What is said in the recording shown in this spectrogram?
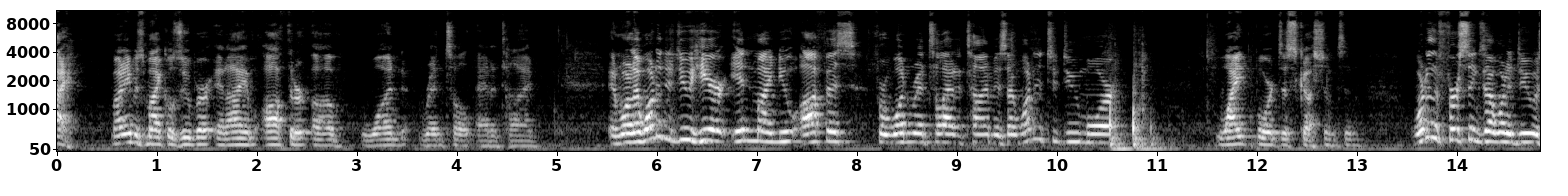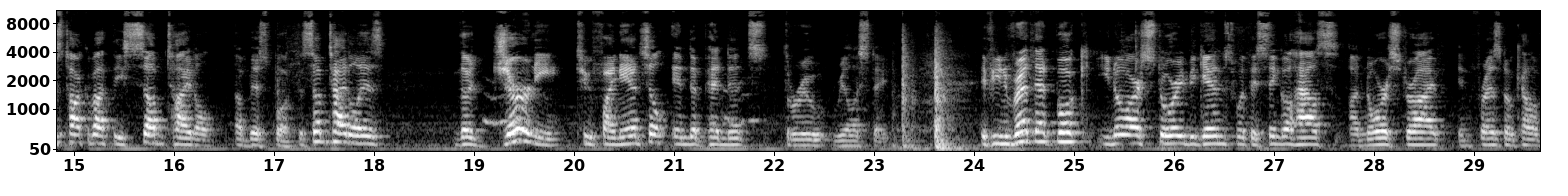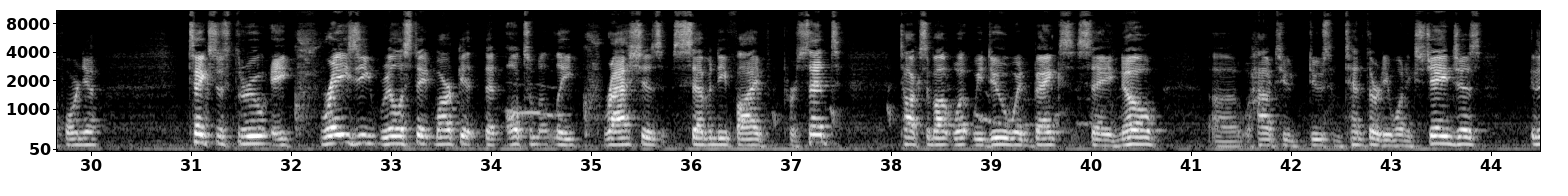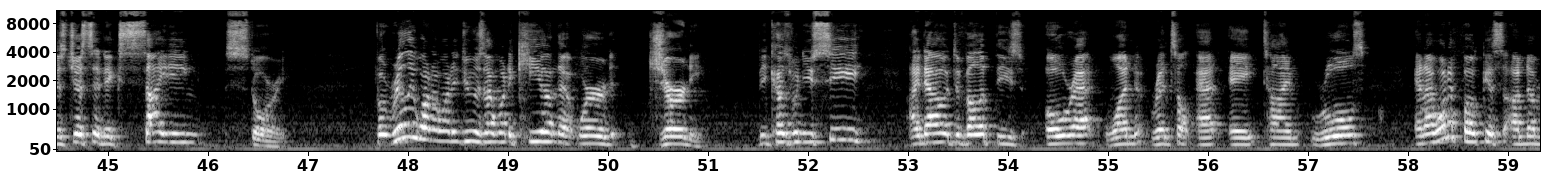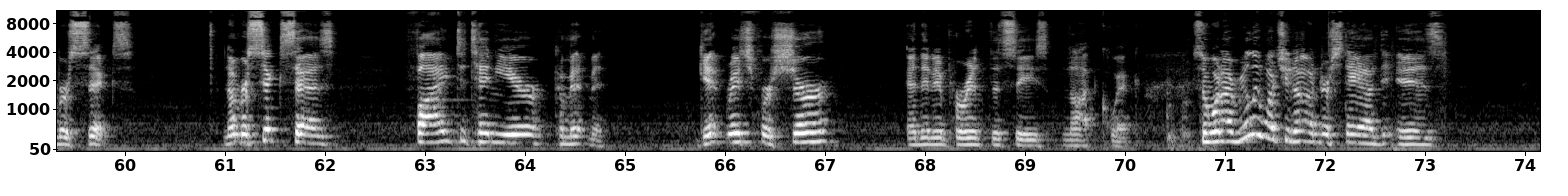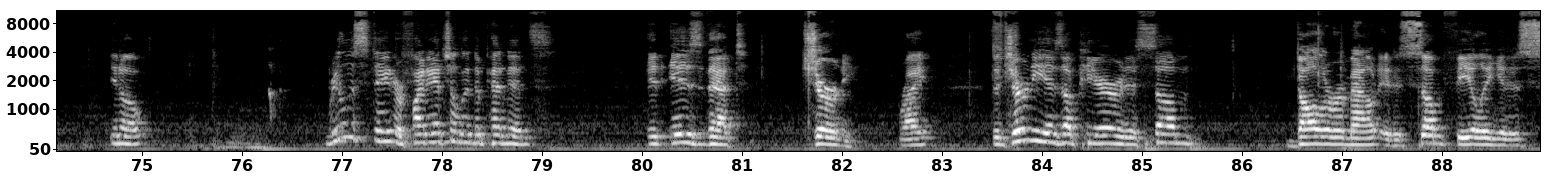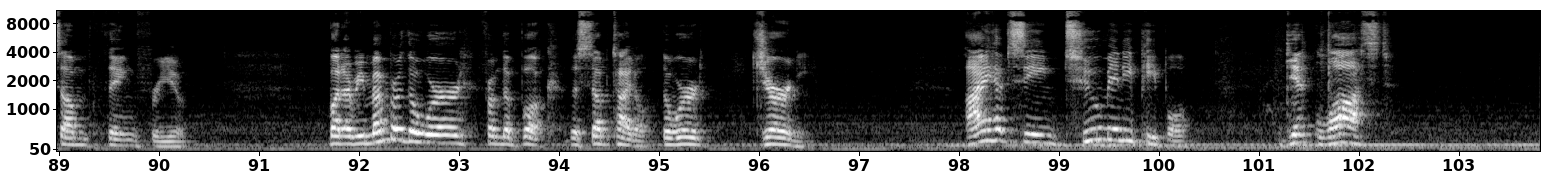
Hi, my name is Michael Zuber, and I am author of One Rental at a Time. And what I wanted to do here in my new office for One Rental at a Time is I wanted to do more whiteboard discussions. And one of the first things I want to do is talk about the subtitle of this book. The subtitle is The Journey to Financial Independence Through Real Estate. If you've read that book, you know our story begins with a single house on Norris Drive in Fresno, California. Takes us through a crazy real estate market that ultimately crashes 75%. Talks about what we do when banks say no, uh, how to do some 1031 exchanges. It is just an exciting story. But really, what I want to do is I want to key on that word journey. Because when you see I now develop these ORAT, one rental at a time rules, and I want to focus on number six. Number six says five to 10 year commitment. Get rich for sure, and then in parentheses, not quick. So, what I really want you to understand is, you know, real estate or financial independence, it is that journey right? The journey is up here. It is some dollar amount. It is some feeling. It is something for you. But I remember the word from the book, the subtitle, the word journey. I have seen too many people get lost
